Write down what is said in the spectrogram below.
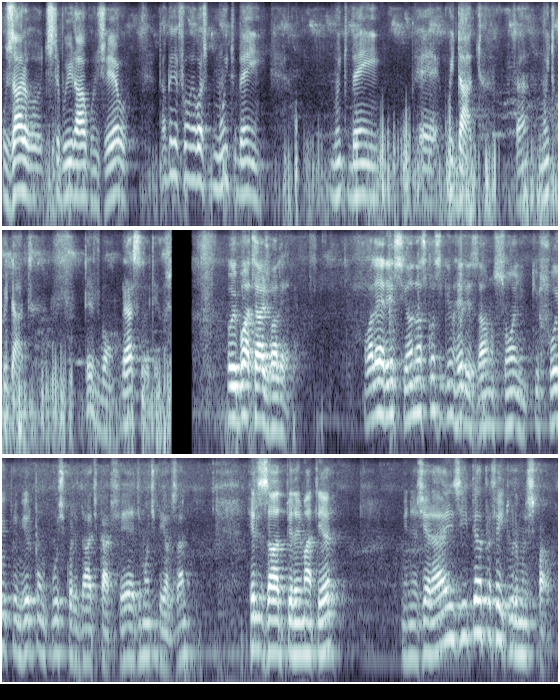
usaram, distribuíram álcool em gel. Então, quer dizer, foi um negócio muito bem, muito bem é, cuidado, tá? Muito cuidado. Teve bom, graças a Deus. Oi, boa tarde, Valéria. Valéria, esse ano nós conseguimos realizar um sonho que foi o primeiro concurso de qualidade de café de Montebello, sabe? realizado pela Emater, Minas Gerais, e pela Prefeitura Municipal.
